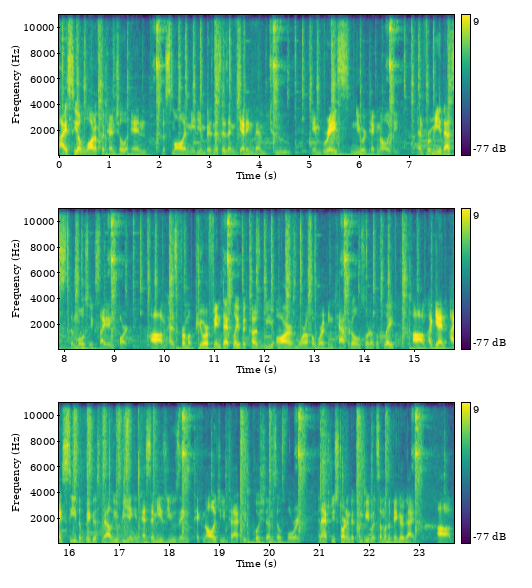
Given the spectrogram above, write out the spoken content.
I see a lot of potential in the small and medium businesses and getting them to embrace newer technology. And for me, that's the most exciting part. Um, as from a pure fintech play, because we are more of a working capital sort of a play, um, again, I see the biggest value being in SMEs using technology to actually push themselves forward and actually starting to compete with some of the bigger guys um,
